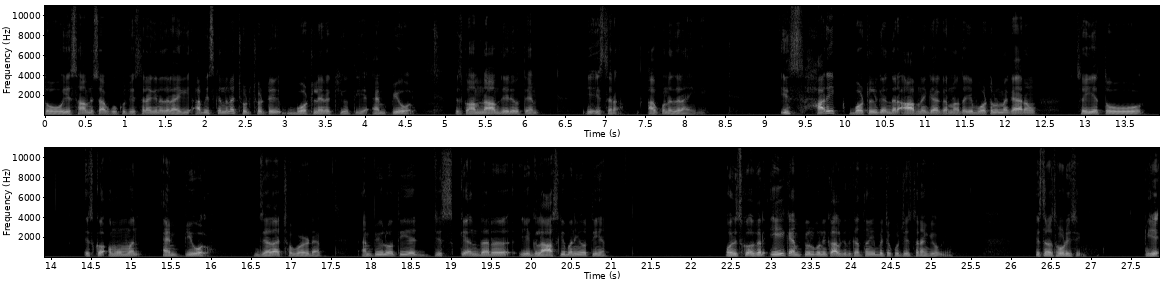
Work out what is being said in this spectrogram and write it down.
तो ये सामने से आपको कुछ इस तरह की नज़र आएगी। अब इसके अंदर ना छोटी छोटी बोतलें रखी होती है एम्प्योर इसको हम नाम दे रहे होते हैं, ये इस तरह। आपको नज़र आएँगी। इस हर एक बोतल के अंदर आपने क्या करना होता है, ये बोतल मैं कह रहा हूँ, सही है तो इसको अमूमन एम्प्यूल ज़्यादा अच्छा वर्ड है। एम्प्यूल होती है जिसके अंदर ये ग्लास की बनी होती हैं, और इसको अगर एक एम्प्यूल को निकाल के दिखाता हूँ, ये बच्चे कुछ इस तरह की होगी। इस तरह थोड़ी सी, ये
